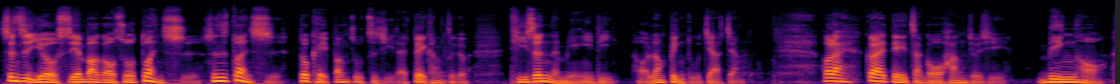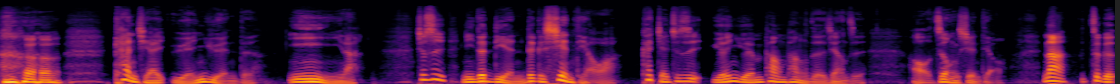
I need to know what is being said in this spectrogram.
甚至也有实验报告说断食，甚至断食都可以帮助自己来对抗这个，提升的免疫力，好让病毒下降。后来过来第十五行就是面哈。看起来圆圆的，咦啦，就是你的脸那个线条啊，看起来就是圆圆胖胖的这样子，好，这种线条，那这个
